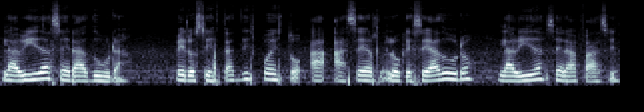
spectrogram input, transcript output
la vida será dura pero si estás dispuesto a hacer lo que sea duro, la vida será fácil.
